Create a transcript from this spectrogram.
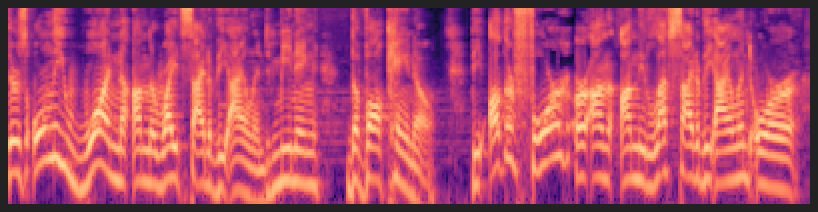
there's only one on the right side of the island, meaning the volcano. The other four are on, on the left side of the island or,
